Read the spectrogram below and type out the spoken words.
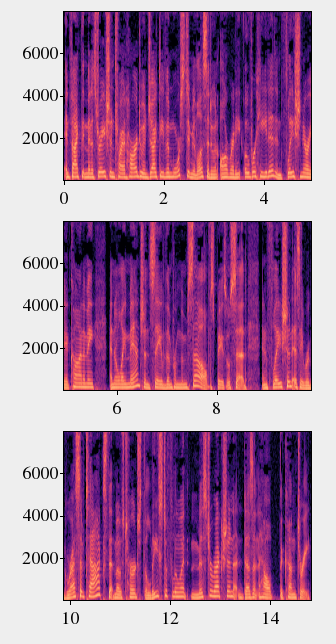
In fact, the administration tried hard to inject even more stimulus into an already overheated inflationary economy, and only Manchin saved them from themselves, Bezos said. Inflation is a regressive tax that most hurts the least affluent. Misdirection doesn't help the country.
